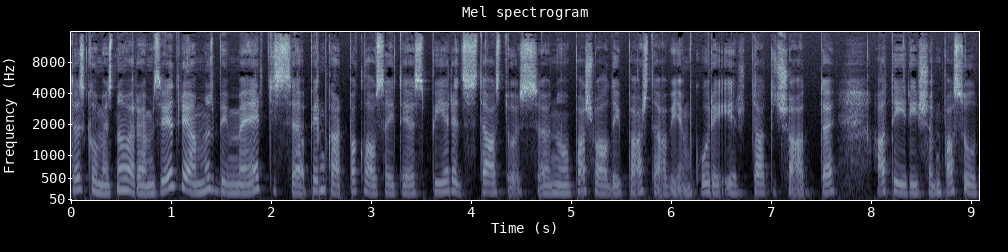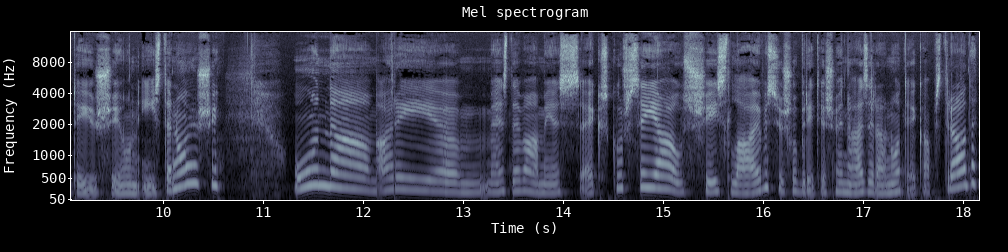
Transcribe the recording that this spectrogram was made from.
Tas, ko mēs novērojam Zviedrijā, mums bija mērķis eh, pirmkārt paklausīties pieredzes stāstos eh, no pašvaldību pārstāvjiem, kuri ir tātad šādu attīrīšanu pasūtījuši un īstenojuši. Un uh, arī uh, mēs devāmies ekskursijā uz šīs laivas, jo šobrīd tieši vienā ezerā notiek apstrāde.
